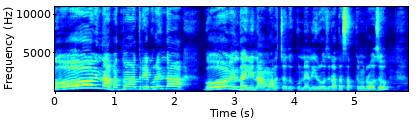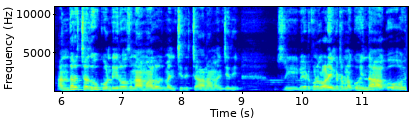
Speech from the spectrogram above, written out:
గోవింద పద్మావతి గోవింద గోవింద. ఈ నామాలు చదువుకున్నాను ఈరోజు రథసప్తమి రోజు. అందరూ చదువుకోండి ఈరోజు నామాలు. మంచిది చాలా మంచిది. శ్రీ వేడుకొండలవాడ వెంకటరమణ గోవింద గోవింద.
